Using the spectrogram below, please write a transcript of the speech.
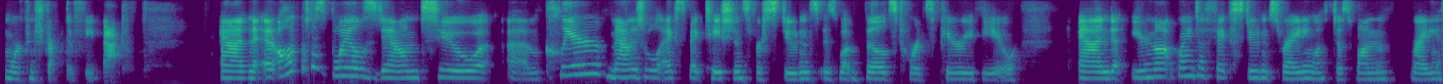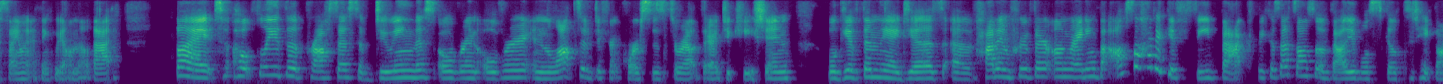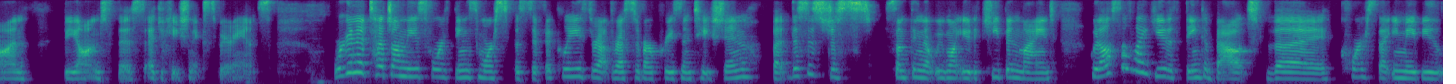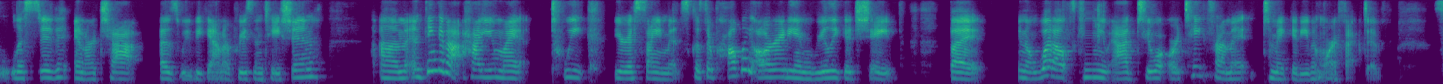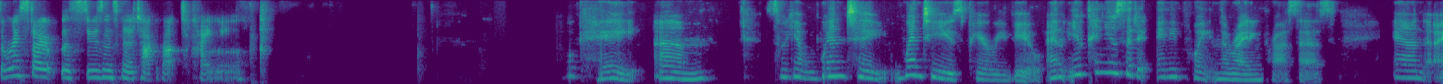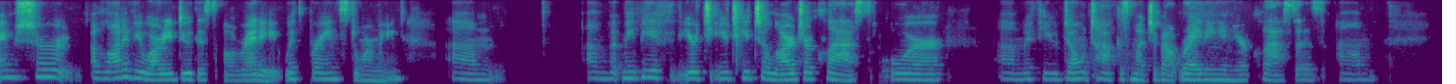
more constructive feedback. And it all just boils down to um, clear, manageable expectations for students is what builds towards peer review. And you're not going to fix students writing with just one writing assignment. I think we all know that. But hopefully the process of doing this over and over in lots of different courses throughout their education will give them the ideas of how to improve their own writing, but also how to give feedback, because that's also a valuable skill to take on beyond this education experience. We're going to touch on these four things more specifically throughout the rest of our presentation, but this is just something that we want you to keep in mind. We'd also like you to think about the course that you may be listed in our chat as we began our presentation um, and think about how you might tweak your assignments because they're probably already in really good shape, but you know, what else can you add to it or take from it to make it even more effective? So we're going to start with Susan's going to talk about timing. Okay, um, so yeah, when to when to use peer review, and you can use it at any point in the writing process. And I'm sure a lot of you already do this already with brainstorming. Um, um, but maybe if you're you teach a larger class, or um, if you don't talk as much about writing in your classes, um,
